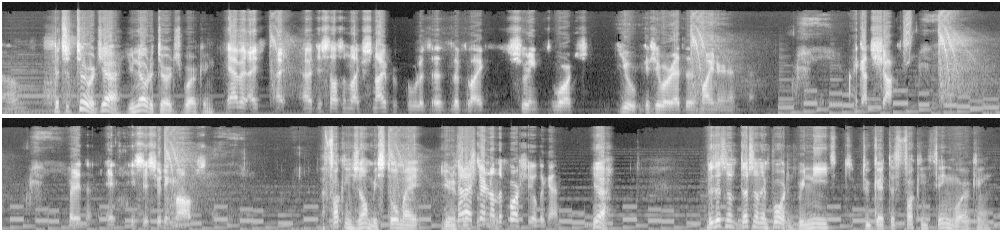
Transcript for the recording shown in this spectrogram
Oh. That's a turret, yeah. You know the turret is working. Yeah, but I, I, I just saw some like sniper bullets that looked like shooting towards you because you were at the miner and I got shocked. But it, it, it's just shooting mobs. A fucking zombie stole my Can I universal turn on the force field again? Yeah. But that's not that's not important. We need to get the fucking thing working.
